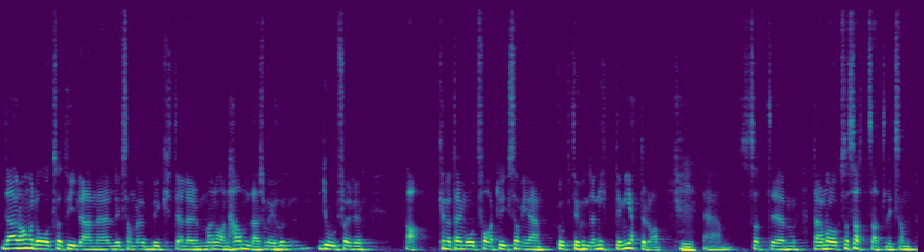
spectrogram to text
där har man då också tydligen eh, liksom byggt, eller man har en hamn där som är gjord för ja, kunna ta emot fartyg som är upp till 190 meter. Då. Mm. Um, så att, um, där har man också satsat. Liksom,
